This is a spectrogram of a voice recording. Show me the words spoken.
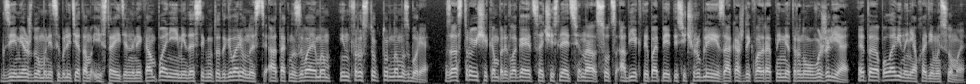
где между муниципалитетом и строительными компаниями достигнута договоренность о так называемом инфраструктурном сборе. Застройщикам предлагается отчислять на соцобъекты по 5000 рублей за каждый квадратный метр нового жилья. Это половина необходимой суммы.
